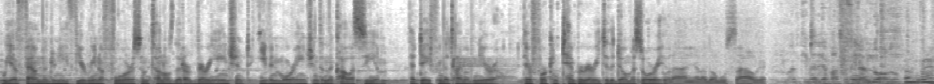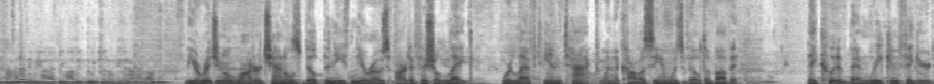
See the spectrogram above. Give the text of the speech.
We have found underneath the arena floor some tunnels that are very ancient, even more ancient than the Colosseum, that date from the time of Nero, therefore contemporary to the Domus Aurea. The original water channels built beneath Nero's artificial lake were left intact when the Colosseum was built above it. They could have been reconfigured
